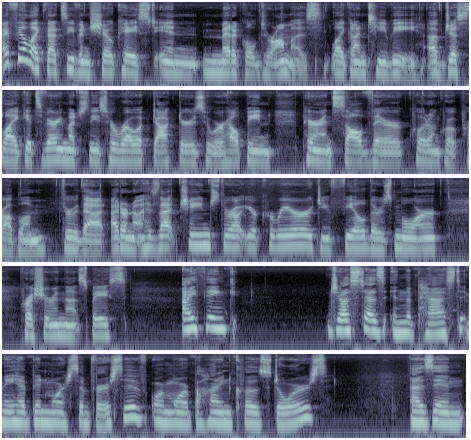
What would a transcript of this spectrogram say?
I feel like that's even showcased in medical dramas like on tv of just like it's very much these heroic doctors who are helping parents solve their quote unquote problem through that. I don't know has that changed throughout your career? Do you feel there's more pressure in that space? I think just as in the past it may have been more subversive or more behind closed doors as in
